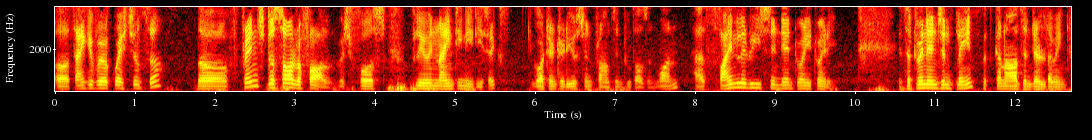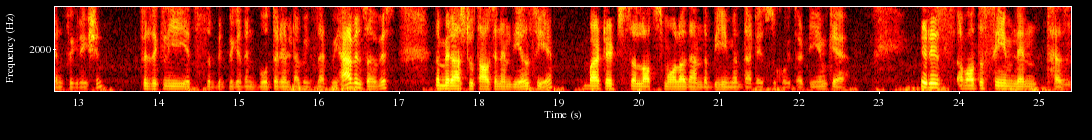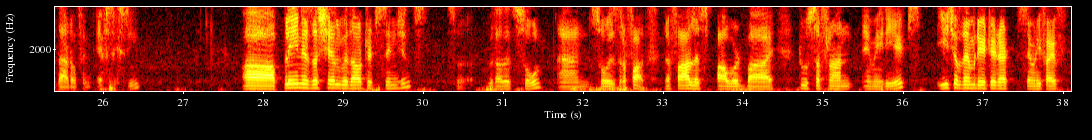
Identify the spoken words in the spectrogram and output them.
Uh, thank you for your question, sir. The French Dassault Rafale, which first flew in 1986, got introduced in France in 2001, has finally reached India in 2020. It's a twin engine plane with canards and delta wing configuration. Physically, it's a bit bigger than both the delta wings that we have in service, the Mirage 2000 and the LCA, but it's a lot smaller than the behemoth that is Sukhoi 30 MK. It is about the same length as that of an F-16. Uh, plane is a shell without its engines, so without its soul, and so is Rafale. Rafale is powered by two Safran M88s, each of them rated at 75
